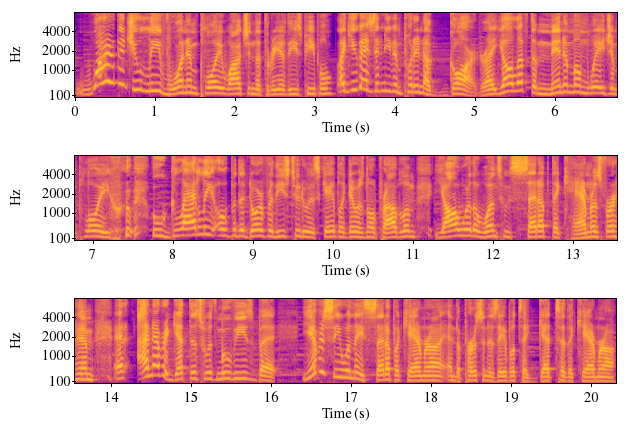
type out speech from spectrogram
Why did you leave one employee watching the three of these people? Like, you guys didn't even put in a guard, right? Y'all left the minimum wage employee who, who gladly opened the door for these two to escape like there was no problem. Y'all were the ones who set up the cameras for him. And I never get this with movies, but you ever see when they set up a camera and the person is able to get to the camera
